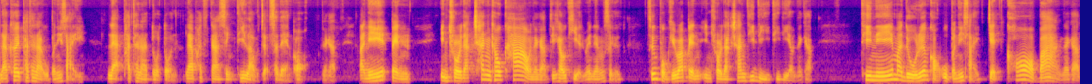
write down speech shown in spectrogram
แล้วค่อยพัฒนาอุปนิสัย และพัฒนาตัวตน และพัฒนาสิ่งที่เราจะแสดงออกนะครับ อันนี้เป็น introduction คร่าวๆนะครับที่เขาเขียนไว้ในหนังสือ ซึ่งผมคิดว่าเป็น introduction ที่ดีทีเดียวนะครับ ทีนี้มาดูเรื่องของอุปนิสัย 7 ข้อบ้างนะครับ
